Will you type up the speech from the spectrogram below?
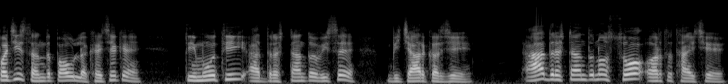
પછી સંત પાઉલ લખે છે કે, તિમોથી, આ દ્રષ્ટાંતો વિશે વિચાર કરજે. આ દ્રષ્ટાંતનો સો અર્થ થાય છે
